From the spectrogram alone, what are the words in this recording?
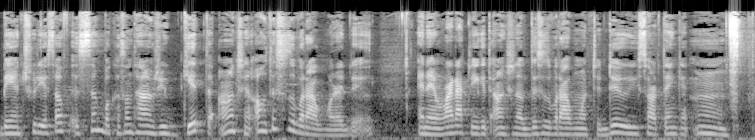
being true to yourself is simple because sometimes you get the unction oh this is what I want to do. And then right after you get the unction of this is what I want to do you start thinking mm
